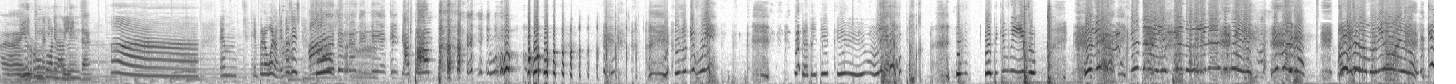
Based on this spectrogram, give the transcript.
Ay, Y tú una rudo a la muy vez. linda. Ah, em, eh, pero bueno, entonces ¡Ah, cerrame que, que la pampa! ¿Eso qué fue? Espérate, te- te- Espérate, ¿qué fue eso? Yo estaba ahí espiando y de la nada se muere. ¿Qué pasa? ¿Acaso lo mordió o algo? ¿Qué?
